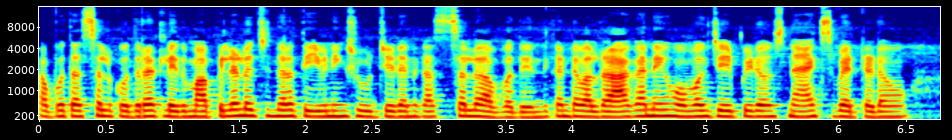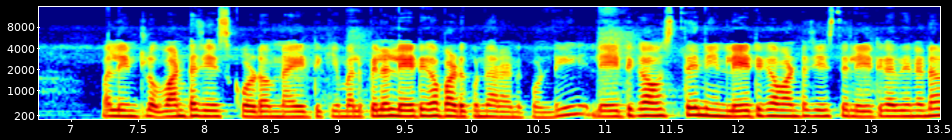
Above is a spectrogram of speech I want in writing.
కాకపోతే అస్సలు కుదరట్లేదు. మా పిల్లలు వచ్చిన తర్వాత ఈవినింగ్ షూట్ చేయడానికి అస్సలు అవ్వదు. ఎందుకంటే వాళ్ళు రాగానే హోంవర్క్ చేయించడం స్నాక్స్ పెట్టడం మళ్ళీ ఇంట్లో వంట చేసుకోవడం నైట్కి మళ్ళీ పిల్లలు లేటుగా పడుకున్నారు అనుకోండి లేట్గా వస్తే నేను లేటుగా వంట చేస్తే లేటుగా తినడం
